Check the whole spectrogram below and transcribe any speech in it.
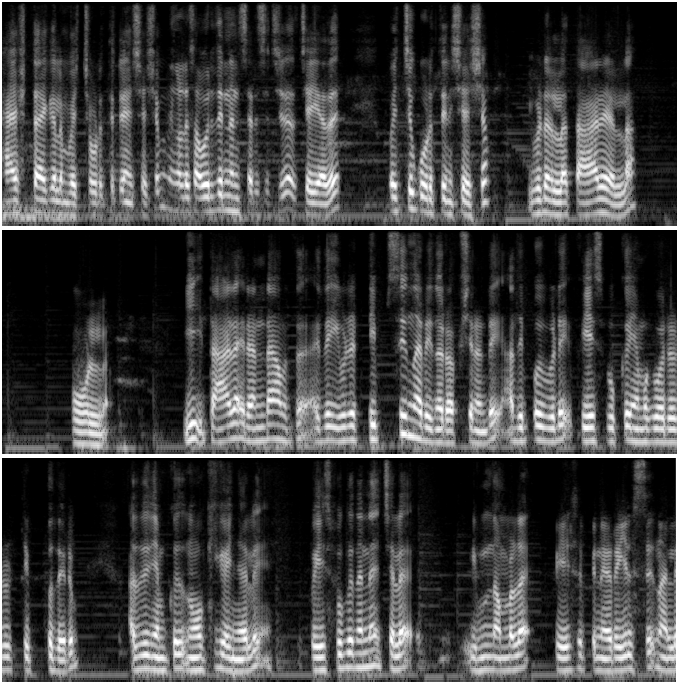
ഹാഷ് ടാഗെല്ലാം വെച്ച് കൊടുത്തിട്ടതിന് ശേഷം നിങ്ങളുടെ സൗകര്യത്തിനനുസരിച്ച് ചെയ്യാതെ വെച്ച് കൊടുത്തതിന് ശേഷം ഇവിടെയുള്ള താഴെയുള്ള പൂളിൽ ഈ താഴെ രണ്ടാമത്തെ ഇത് ഇവിടെ ടിപ്സ് എന്ന് പറയുന്ന ഒരു ഓപ്ഷൻ ഉണ്ട്. അതിപ്പോൾ ഇവിടെ ഫേസ്ബുക്ക് നമുക്ക് ഒരു ടിപ്പ് തരും. അത് നമുക്ക് നോക്കിക്കഴിഞ്ഞാൽ ഫേസ്ബുക്ക് തന്നെ ചില നമ്മളെ ഫേസ് പിന്നെ റീൽസ് നല്ല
